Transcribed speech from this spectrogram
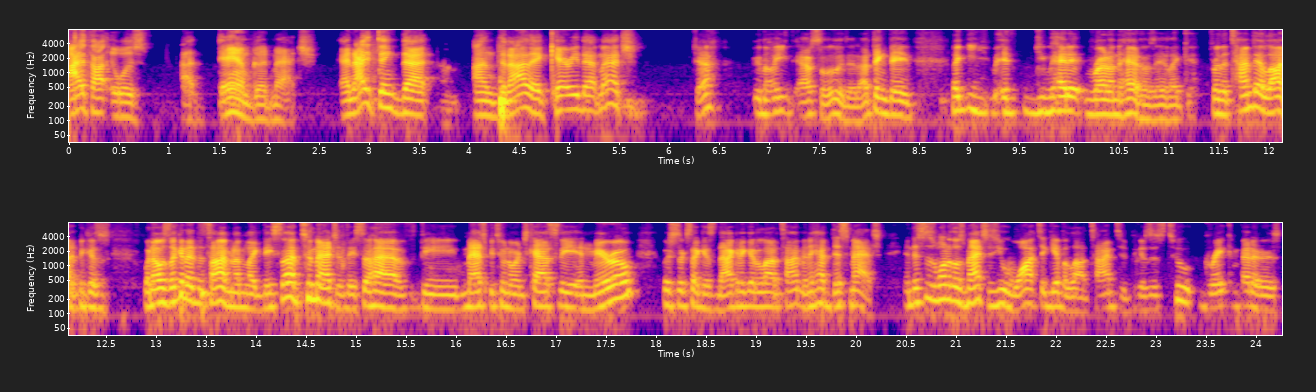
I thought it was a damn good match. And I think that Andrade carried that match. Yeah, you know, he absolutely did. I think they like you, it, you had it right on the head, Jose. Like for the time they allotted, because when I was looking at the time, and I'm like, they still have two matches. They still have the match between Orange Cassidy and Miro, which looks like it's not going to get a lot of time, and they have this match. And this is one of those matches you want to give a lot of time to because it's two great competitors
